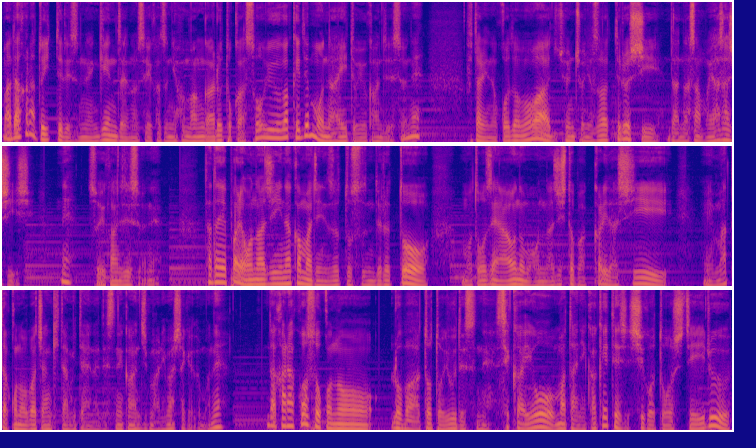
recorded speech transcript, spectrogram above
まあ、だからといってですね、現在の生活に不満があるとか、そういうわけでもないという感じですよね。二人の子供は順調に育ってるし、旦那さんも優しいし、ね、そういう感じですよね。ただやっぱり同じ田舎町にずっと住んでると、もう当然会うのも同じ人ばっかりだし、えまたこのおばちゃん来たみたいなですね、感じもありましたけどもね。だからこそこのロバートというですね、世界を股にかけて仕事をしている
